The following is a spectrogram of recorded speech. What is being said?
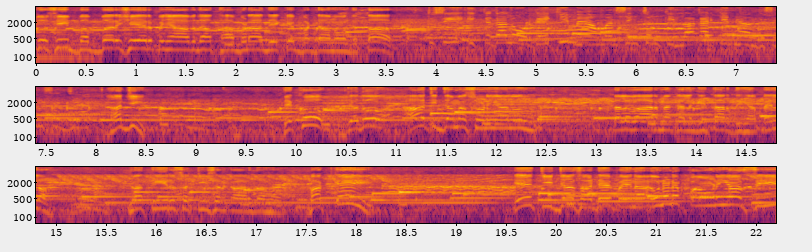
ਤੁਸੀਂ ਬੱਬਰ ਸ਼ੇਰ ਪੰਜਾਬ ਦਾ ਥਾਬੜਾ ਦੇ ਕੇ ਵੱਡਾ ਨਾਂ ਦਿੱਤਾ। ਤੁਸੀਂ ਇੱਕ ਗੱਲ ਹੋਰ ਕਹੀ ਕਿ ਮੈਂ ਅਮਰ ਸਿੰਘ ਚਮਕੀਲਾ ਕਰਕੇ ਨਿਹੰਗ ਸਿੰਘ ਸੱਜਿਆ। ਹਾਂਜੀ। ਦੇਖੋ ਜਦੋਂ ਆਹ ਚੀਜ਼ਾਂ ਮੈਂ ਸੁਣੀਆਂ ਨੂੰ ਤਲਵਾਰ ਮੈਂ ਕਲਗੀ ਧਰਦੀਆਂ ਪਹਿਲਾਂ। ਮੈਂ ਤੀਰ ਸੱਚੀ ਸਰਕਾਰ ਦਾ ਹਾਂ। ਬਾਕੀ ਇਹ ਚੀਜ਼ਾਂ ਸਾਡੇ ਪੈ ਨਾ ਉਹਨਾਂ ਨੇ ਪਾਉਣੀਆਂ ਸੀ।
